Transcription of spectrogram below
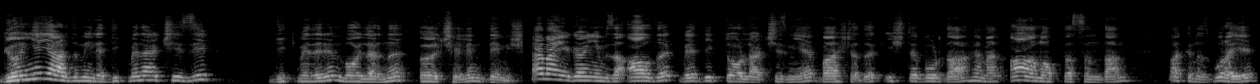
gönye yardımıyla dikmeler çizip dikmelerin boylarını ölçelim demiş. Hemen gönyemizi aldık ve dik doğrular çizmeye başladık. İşte burada hemen A noktasından bakınız burayı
